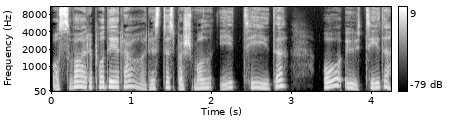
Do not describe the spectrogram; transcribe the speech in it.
og svare på de rareste spørsmål i tide og utide.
